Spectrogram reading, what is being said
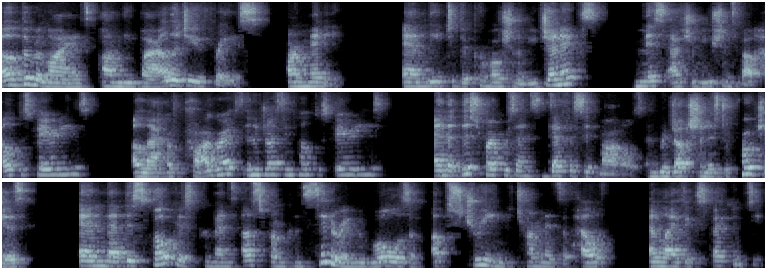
of the reliance on the biology of race are many and lead to the promotion of eugenics, misattributions about health disparities, a lack of progress in addressing health disparities, and that this represents deficit models and reductionist approaches, and that this focus prevents us from considering the roles of upstream determinants of health and life expectancy.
